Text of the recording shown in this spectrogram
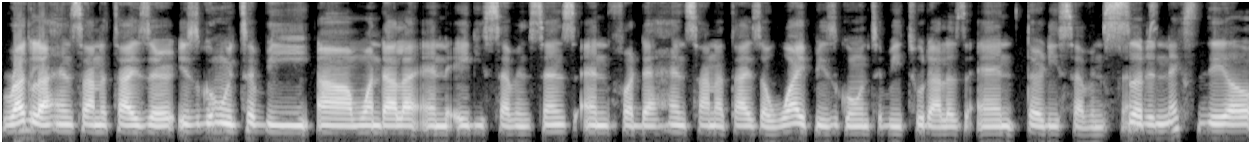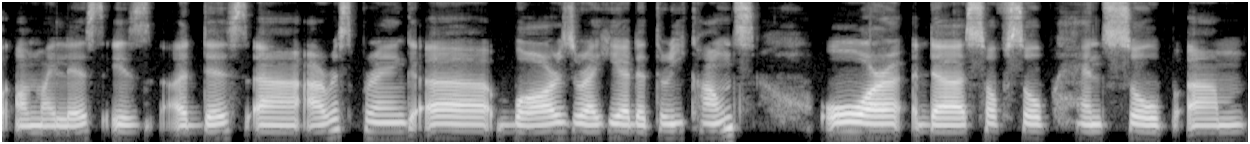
regular hand sanitizer is going to be uh, $1.87 and for the hand sanitizer wipe is going to be $2.37 so the next deal on my list is uh, this uh, Spring uh, bars right here the three counts or the soft soap hand soap um,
